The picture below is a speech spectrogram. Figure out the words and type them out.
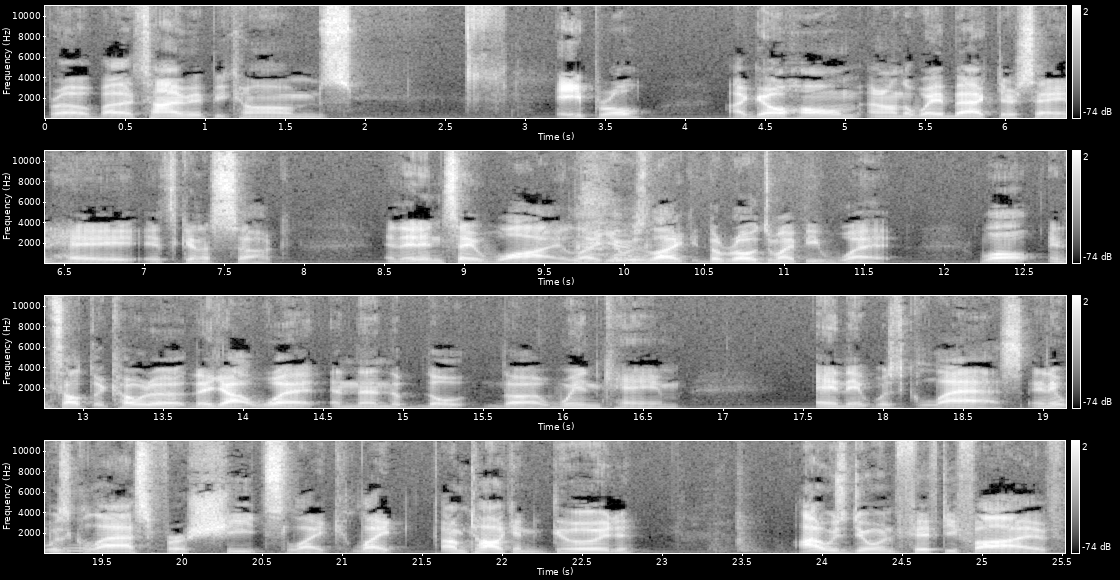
Bro, by the time it becomes April, I go home, and on the way back, they're saying, "Hey, it's gonna suck," and they didn't say why. Like it was like the roads might be wet. Well, in South Dakota, they got wet, and then the the the wind came and it was glass and it was glass for sheets like like i'm talking good. I was doing 55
